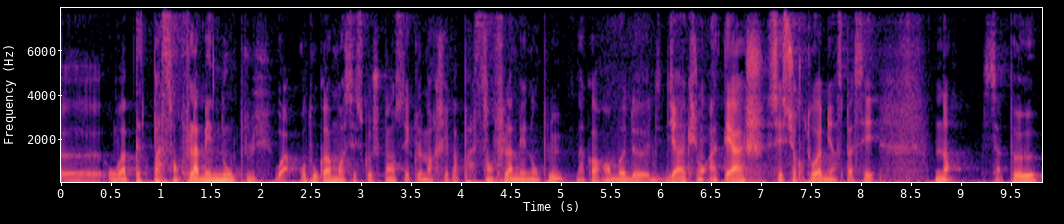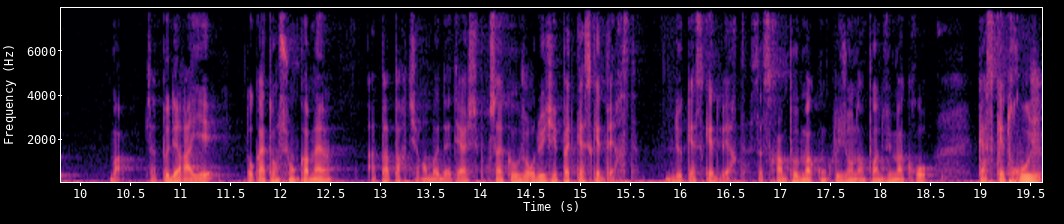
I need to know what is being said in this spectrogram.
euh, on va peut-être pas s'enflammer non plus. En tout cas, moi, c'est ce que je pense, c'est que le marché va pas s'enflammer non plus, d'accord, en mode euh, direction ATH, c'est surtout à bien se passer. Non, ça peut, ça peut dérailler. Donc attention quand même à pas partir en mode ATH. C'est pour ça qu'aujourd'hui, j'ai pas de casquette verte, de casquette verte. Ça sera un peu ma conclusion d'un point de vue macro. Casquette rouge,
